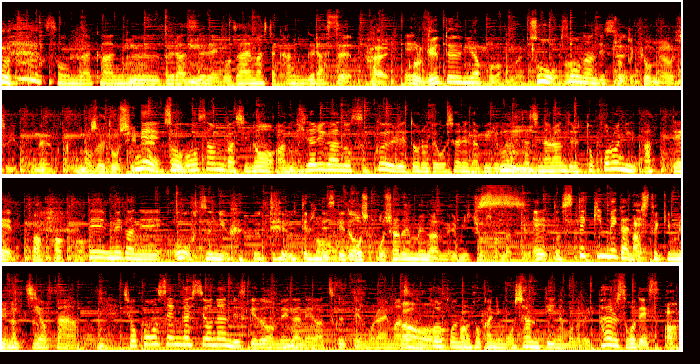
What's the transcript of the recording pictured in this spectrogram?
そんなカングーグラスでございました、カングラス。はい。えこれ限定200本なのね。そうそうなんです。ちょっと興味ある人ね。覗いてほしいね。ね、そう、ん。大桟橋のあのうん。左側のすっごいレトロでおしゃれなビルが立ち並んでるところにあって。でメガネを普通に売って売ってるんですけど。おしおしゃれメガネみちおさんだっけ？えっ、と素敵メガネ。あ素敵メガネ。道夫さん、処方箋が必要なんですけどメガネは作ってもらいます、ここの他にもオシャンティーなものがいっぱいあるそうです。あ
